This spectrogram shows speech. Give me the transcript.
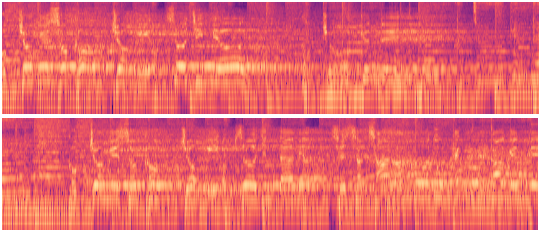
걱정해서 걱정이 없어지면 걱정 없겠네. 걱정해서 걱정이 없어진다면 세상 사람 모두 행복하겠네.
